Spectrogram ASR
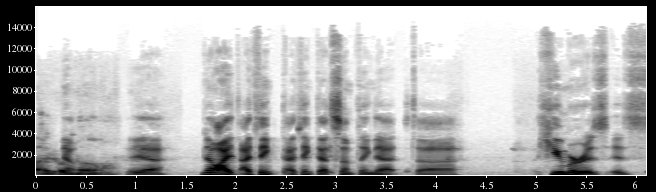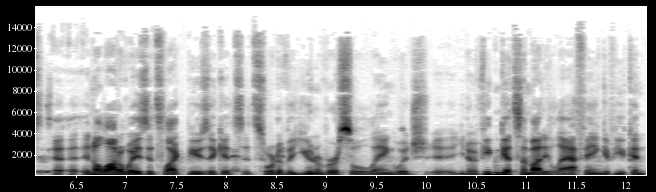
I don't no, know. Yeah. No, I, I think I think that's something that uh, humor is is uh, in a lot of ways it's like music. It's it's sort of a universal language. Uh, you know, if you can get somebody laughing, if you can,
